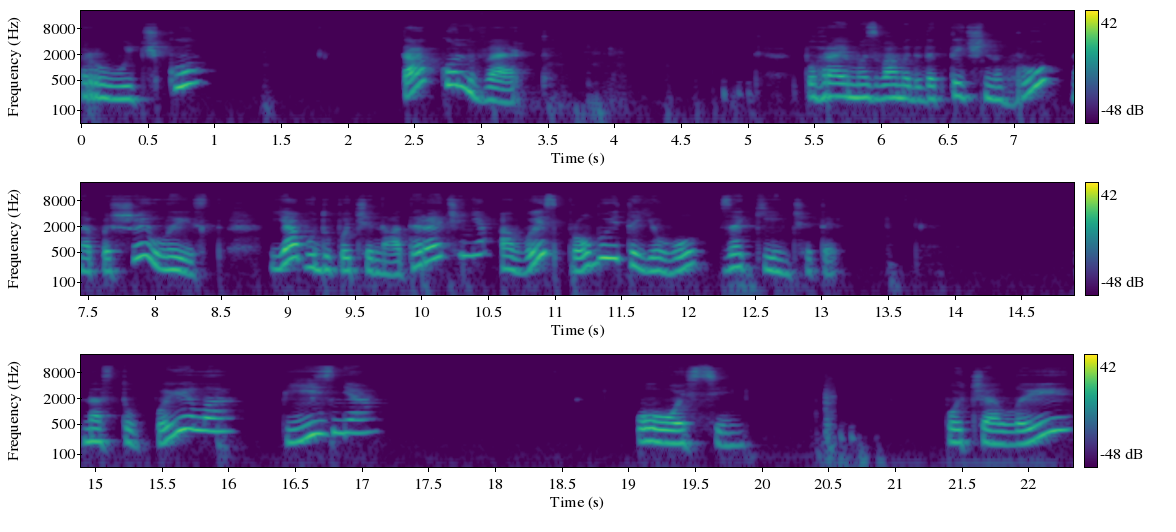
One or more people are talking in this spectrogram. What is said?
ручку та конверт. Пограємо з вами дидактичну гру Напиши лист. Я буду починати речення, а ви спробуєте його закінчити. Наступила пізня осінь. Почали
